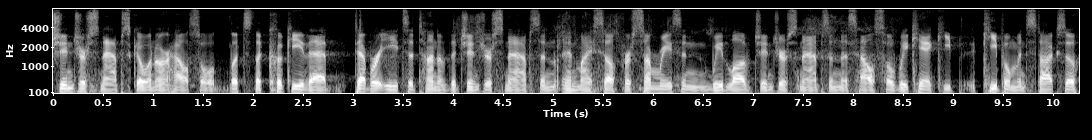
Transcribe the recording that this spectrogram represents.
ginger snaps go in our household. That's the cookie that Deborah eats a ton of the ginger snaps, and, and myself. For some reason, we love ginger snaps in this household. We can't keep keep them in stock, so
